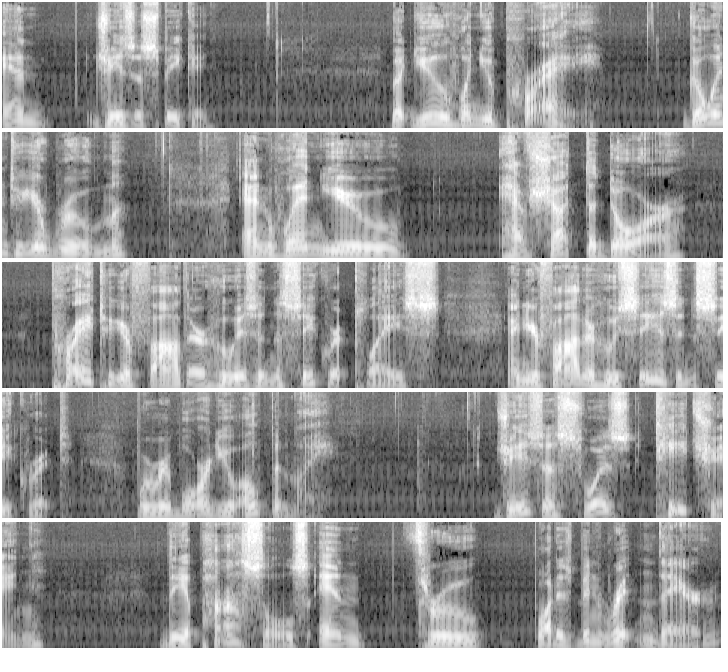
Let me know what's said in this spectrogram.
and Jesus speaking. But you, when you pray, go into your room, and when you have shut the door, pray to your Father who is in the secret place, and your Father who sees in secret will reward you openly. Jesus was teaching the apostles and through what has been written there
